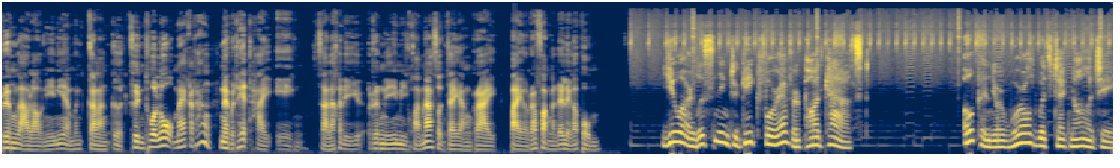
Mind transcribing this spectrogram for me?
เรื่องราวเหล่านี้เนี่ยมันกำลังเกิดขึ้นทั่วโลกแม้กระทั่งในประเทศไทยเอง สารคดีเรื่องนี้มีความน่าสนใจอย่างไร ไปรับฟังกันได้เลยครับผม You are listening to Geek Forever podcast. Open your world with technology.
